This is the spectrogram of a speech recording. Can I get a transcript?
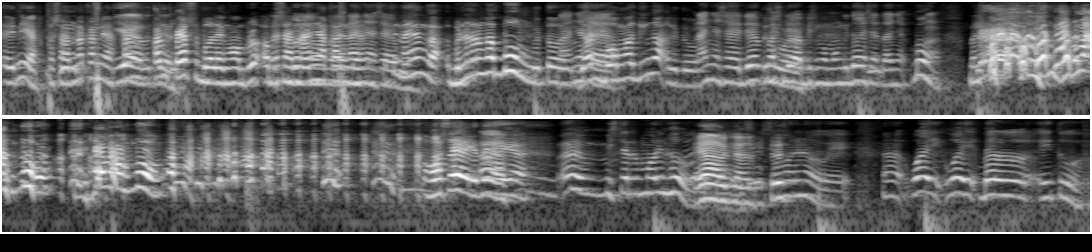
eh, ini ya ke sana kan ya Iya, kan, kan betul. pers boleh ngobrol Pers bisa boleh nanya kan boleh ya. nanya saya, itu nanya nggak bener nggak Bung gitu Nanya jangan saya. bohong lagi nggak gitu Nanya saya dia Terus pas dia gimana? habis ngomong gitu saya tanya, "Bung, bener emang bung emang bung Jose gitu Oh ya iya. Eh, Mr. Mourinho. Iya, benar. Mr. Terus? Mourinho. eh, eh, eh, why why Bell itu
